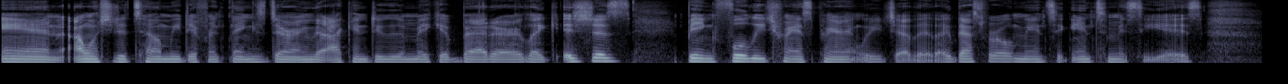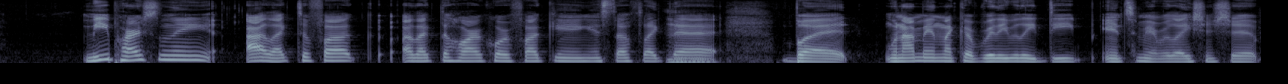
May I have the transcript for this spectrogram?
And I want you to tell me different things during that I can do to make it better. Like it's just being fully transparent with each other. Like that's what romantic intimacy is. Me personally, I like to fuck. I like the hardcore fucking and stuff like mm-hmm. that. But when I'm in like a really, really deep, intimate relationship,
